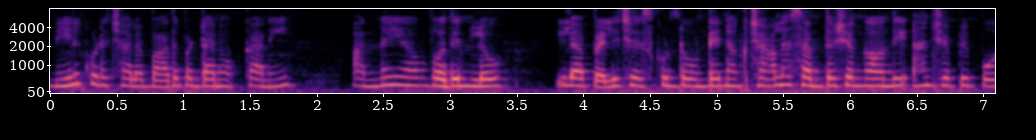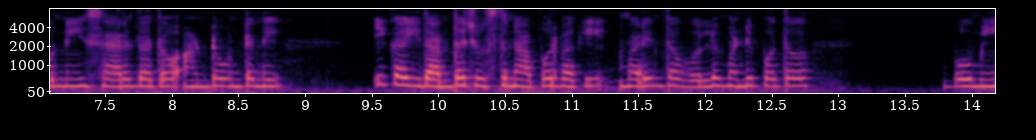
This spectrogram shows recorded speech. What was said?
నేను కూడా చాలా బాధపడ్డాను. కానీ అన్నయ్య వదినలో ఇలా పెళ్ళి చేసుకుంటూ ఉంటే నాకు చాలా సంతోషంగా ఉంది అని చెప్పి పూర్ణి శారదతో అంటూ ఉంటుంది. ఇక ఇదంతా చూస్తున్న అపూర్వకి మరింత ఒళ్ళు మండిపోతూ భూమి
